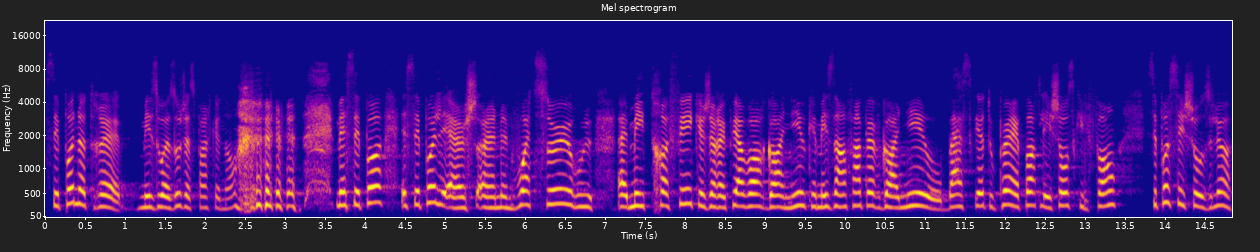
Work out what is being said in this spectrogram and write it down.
c'est pas notre mes oiseaux, j'espère que non. Mais c'est pas c'est pas une voiture ou euh, mes trophées que j'aurais pu avoir gagnés ou que mes enfants peuvent gagner au basket ou peu importe les choses qu'ils font. C'est pas ces choses-là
